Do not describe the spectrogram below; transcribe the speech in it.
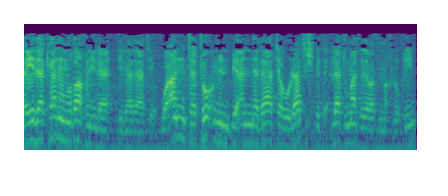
فإذا كان مضافا إلى إلى ذاته وأنت تؤمن بأن ذاته لا تشبه لا تماثل ذوات المخلوقين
